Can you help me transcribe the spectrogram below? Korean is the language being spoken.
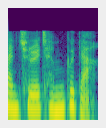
단추를 잠그다.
